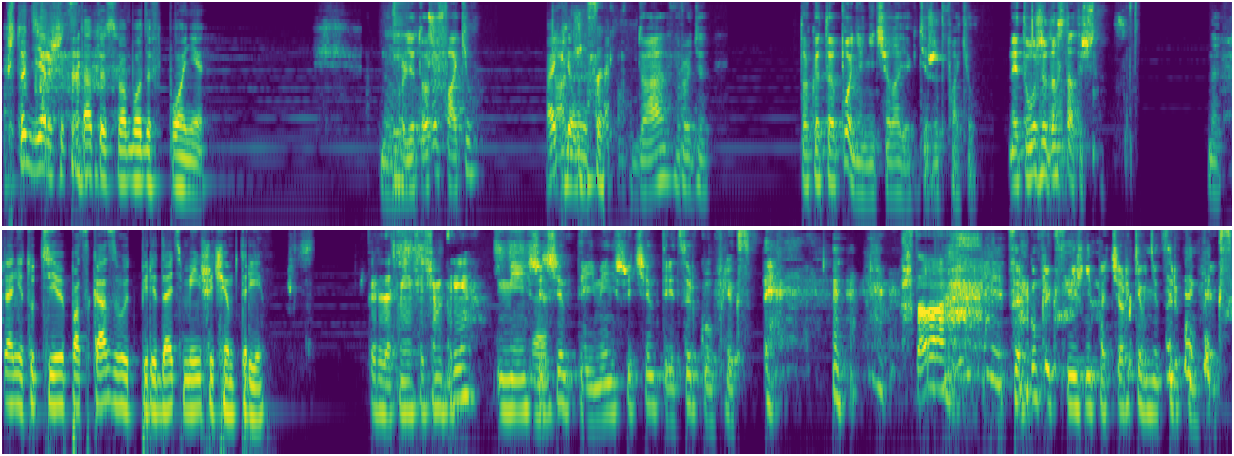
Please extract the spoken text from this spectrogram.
Что держит статую свободы в пони? Ну, вроде тоже факел. Факел? Да, вроде. Только это поня, не человек держит факел. Это уже достаточно. Да. Они тут тебе подсказывают передать меньше, чем три. Передать меньше, чем три? Меньше, да. чем три, меньше, чем три. Циркумфлекс. Что? Циркумфлекс, нижнее подчеркивание, циркумфлекс.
